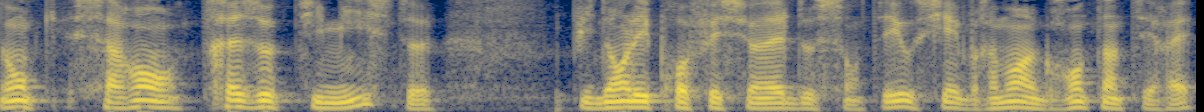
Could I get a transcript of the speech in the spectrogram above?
Donc ça rend très optimiste. Et puis dans les professionnels de santé aussi, il y a vraiment un grand intérêt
